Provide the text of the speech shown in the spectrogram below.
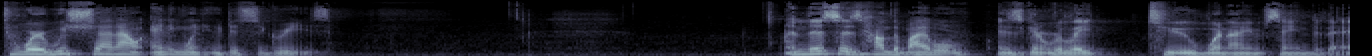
to where we shut out anyone who disagrees. And this is how the Bible is going to relate to what I am saying today.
